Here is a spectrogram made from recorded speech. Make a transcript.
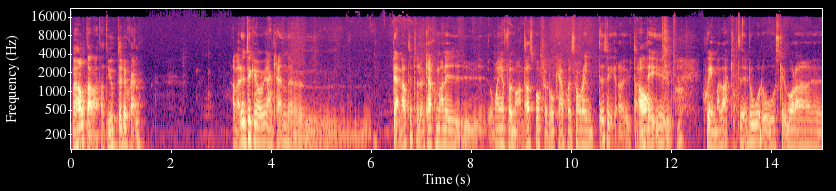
med allt annat att det är upp till dig själv. Ja, men det tycker jag egentligen. eh, Den attityden kanske man i, om man jämför med andra sporter då kanske snarare inte ser. Utan Ja. att det är ju schemalagt då och då ska det vara eh,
